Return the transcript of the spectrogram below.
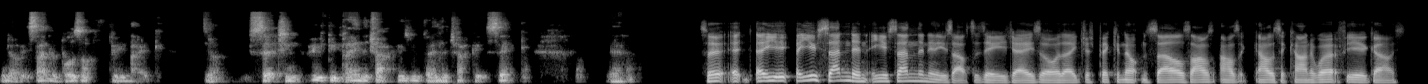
you know, it's like a buzz off being like, you know, searching who's been playing the track, who's been playing the track. It's sick. Yeah. So uh, are you are you sending are you sending these out to DJs or are they just picking up themselves? How's how's it how does it kind of work for you guys?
